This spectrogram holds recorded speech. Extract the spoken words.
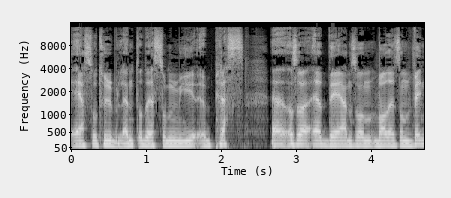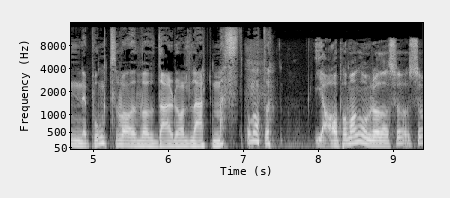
er så turbulent, og det er så mye press, eh, altså det sånn, var det et sånn vendepunkt? Var, var det der du har lært mest, på en måte? Ja, på mange områder så, så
